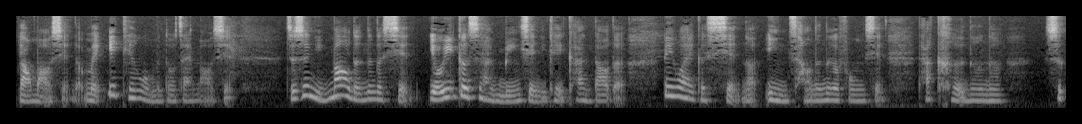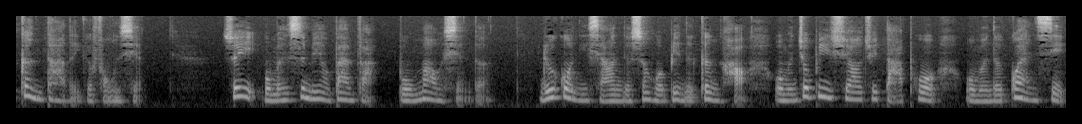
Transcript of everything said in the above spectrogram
要冒险的，每一天我们都在冒险，只是你冒的那个险，有一个是很明显你可以看到的，另外一个险呢，隐藏的那个风险，它可能呢是更大的一个风险，所以我们是没有办法。不冒险的。如果你想要你的生活变得更好，我们就必须要去打破我们的惯性，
